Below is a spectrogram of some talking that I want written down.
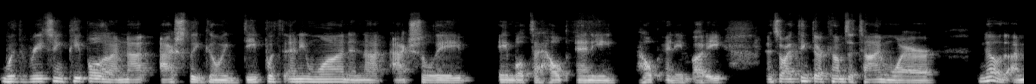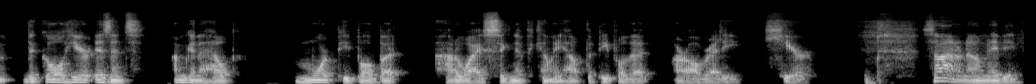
with reaching people that i'm not actually going deep with anyone and not actually able to help any help anybody and so i think there comes a time where no i'm the goal here isn't i'm going to help more people but how do i significantly help the people that are already here. So I don't know, maybe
